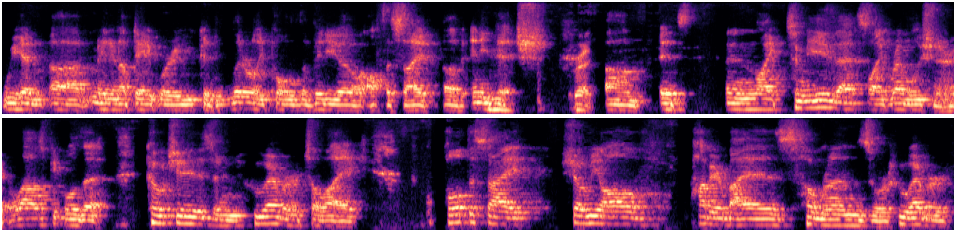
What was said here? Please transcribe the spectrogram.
we had uh, made an update where you could literally pull the video off the site of any Mhm. pitch right? um, it's and like to me that's like revolutionary. It allows people that coaches and whoever to like pull up the site show me all of javier baez home runs or whoever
